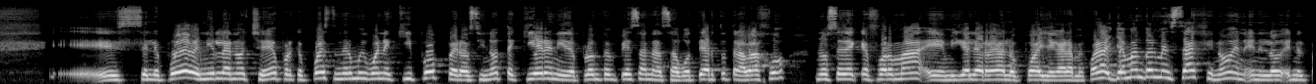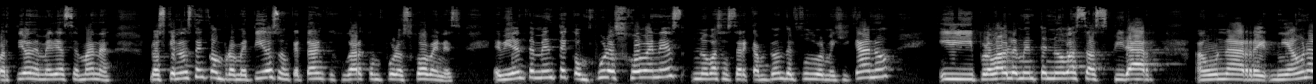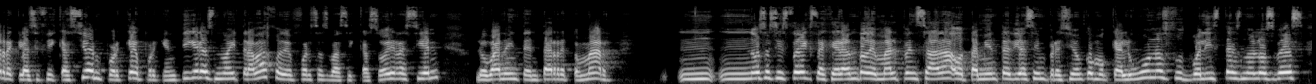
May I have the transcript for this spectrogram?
eh, se le puede venir la noche, ¿eh? porque puedes tener muy buen equipo, pero si no te quieren y de pronto empiezan a sabotear tu trabajo, no sé de qué forma eh, Miguel Herrera lo pueda llegar a mejorar. Ya mandó el mensaje, ¿no? En, el, en el partido de media semana. Los que no estén comprometidos, aunque tengan que jugar con puros jóvenes. Evidentemente, con puros jóvenes no vas a ser campeón del fútbol mexicano y probablemente no vas a aspirar a una ni a una reclasificación. ¿Por qué? Porque en Tigres no hay trabajo de fuerzas básicas. Hoy recién lo van a intentar retomar. Mm, no sé si estoy exagerando de mal pensada o también te dio esa impresión como que algunos futbolistas no los ves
